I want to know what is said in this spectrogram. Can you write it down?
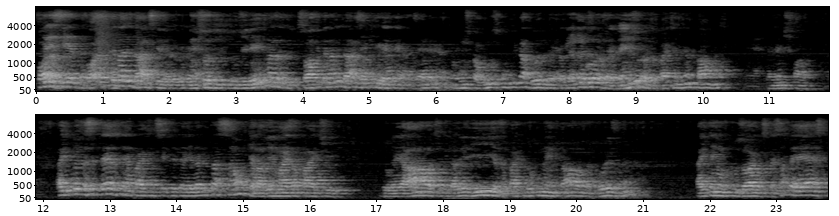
Fora, 300. fora penalidades, que eu não sou do, direito, mas sofre penalidades aí, que é, é, alguns, alguns complicadores. Né? É bem Até- rigoroso. É bem rigoroso, a parte ambiental, né? Que a gente fala. Aí depois da CETES tem a parte da Secretaria da Habitação, que ela vê mais a parte do layout, de galerias, a parte documental da coisa, né? Aí tem os órgãos da Sabesp,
